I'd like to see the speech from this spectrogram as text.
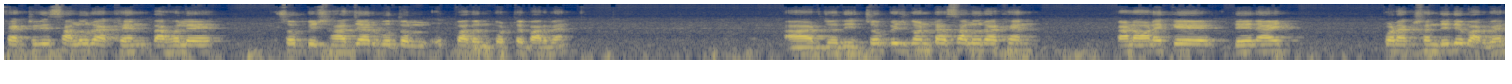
ফ্যাক্টরি চালু রাখেন, তাহলে চব্বিশ হাজার বোতল উৎপাদন করতে পারবেন। আর যদি চব্বিশ ঘণ্টা চালু রাখেন কারণ অনেকে ডে নাইট প্রোডাকশান দিতে পারবেন।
